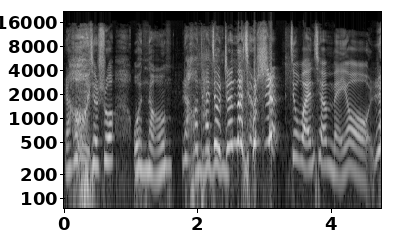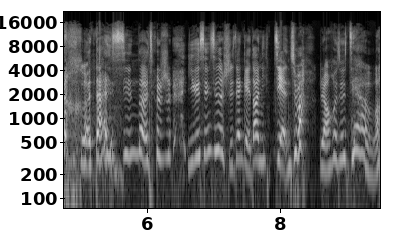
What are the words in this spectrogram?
然后我就说我能，然后她就真的就是。就完全没有任何担心的，就是一个星期的时间给到你剪去吧，然后就剪了。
